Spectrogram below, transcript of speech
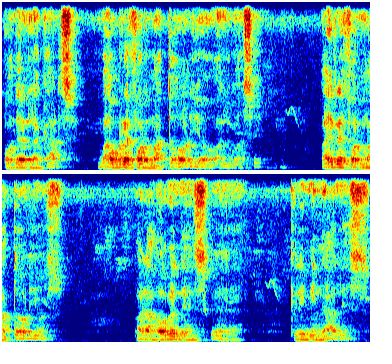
poner en la cárcel. Va a un reformatorio o algo así. Hay reformatorios para jóvenes eh, criminales,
